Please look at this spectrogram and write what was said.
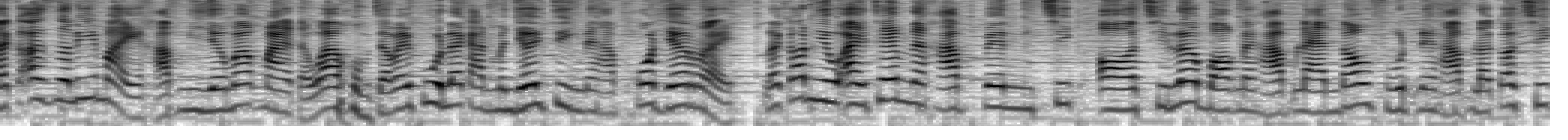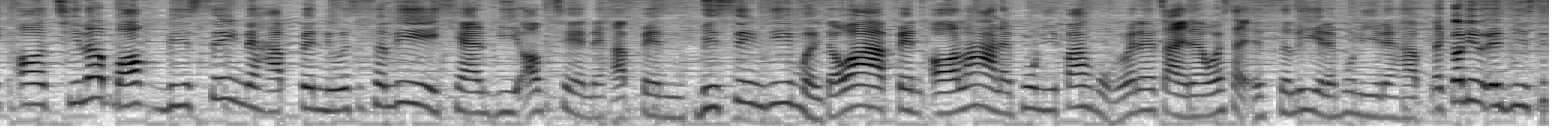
แล้วก็อัซเซอรี่ใหม่ครับมีเยอะมากมาย แต่ว่าผมจะไม่พูดแล้วกันมันเยอะจริงนะครับโคตรเยอะเลย แล้วก็ New Item นะครับเป็น Chick or Chiller Box นะครับ Random Food นะครับแล้วก็ Chick or Chiller Box b i s s i n g นะครับเป็น New Accessory Can Be Obtained นะครับเป็น b i s s i n g ที่เหมือนจะว่าเป็นออร่าอะไรพวกนี้ป้าผมไม่แน่ใจนะว่าใส่ Accessory อะไรพวกนี้นะครับแล้วก็ New NPC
